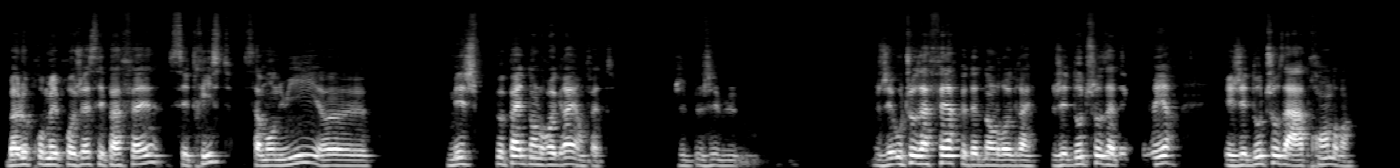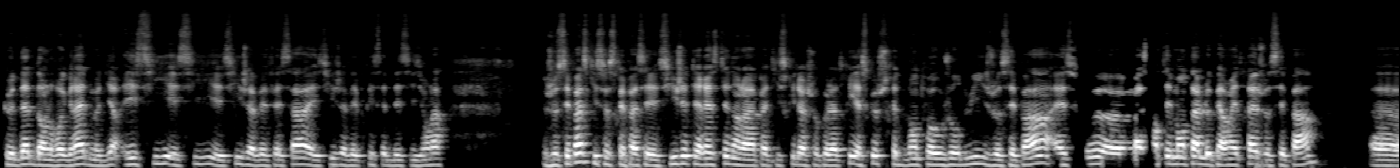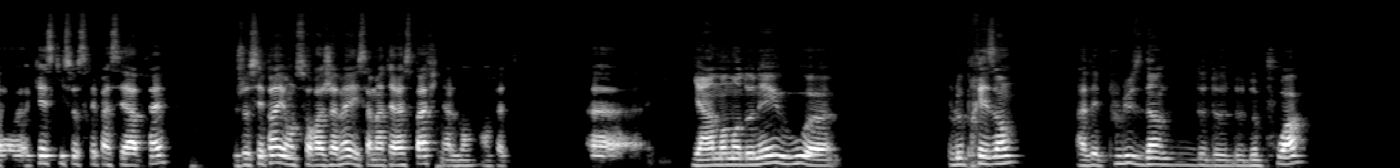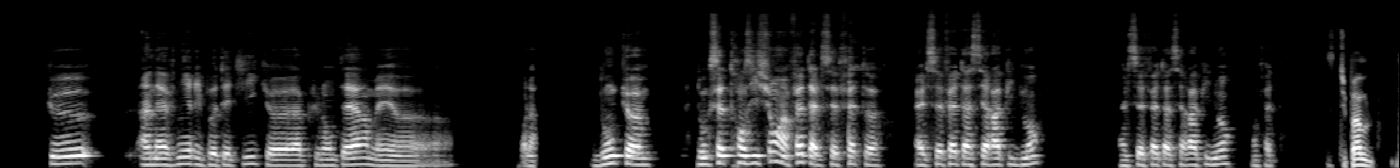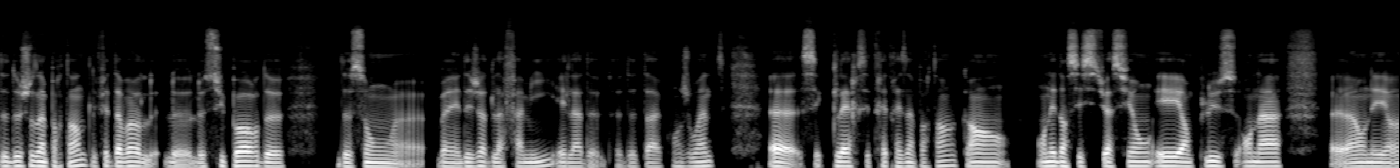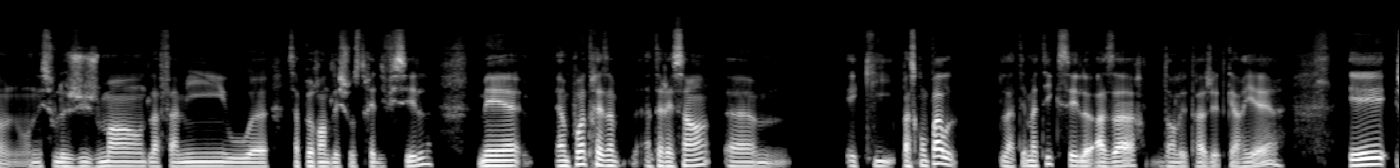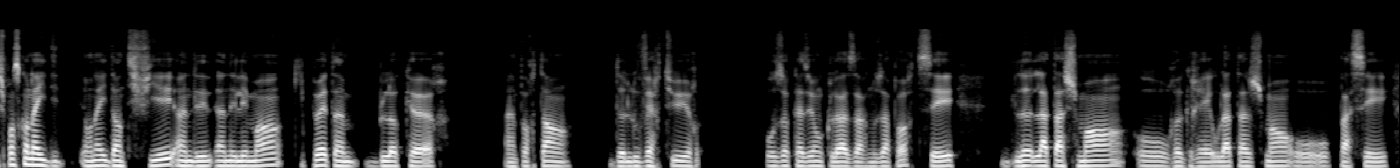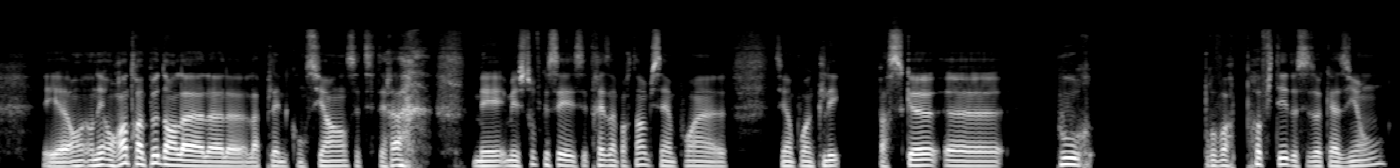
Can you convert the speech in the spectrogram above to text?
bah, le 1er projet c'est pas fait, c'est triste, ça m'ennuie, heu, mais je peux pas être dans le regret en fait. J'ai autre chose à faire que d'être dans le regret. J'ai d'autres choses à découvrir et j'ai d'autres choses à apprendre que d'être dans le regret, de me dire: «Et si et si et si j'avais fait ça et si j'avais pris cette décision-là?» Je sais pas ce qui se serait passé. Si j'étais resté dans la pâtisserie, la chocolaterie, est-ce que je serais devant toi aujourd'hui? Je sais pas. Est-ce que, heu, ma santé mentale le permettrait? Je sais pas. Heu, qu'est-ce qui se serait passé après? Je sais pas et on le saura jamais et ça m'intéresse pas finalement, en fait. Il y a un moment donné où, heu le présent avait plus de poids qu'un avenir hypothétique, heu, à plus long terme et heu, voilà. Donc donc cette transition en fait, elle s'est faite, elle s'est faite assez rapidement. Elle s'est faite assez rapidement, en fait. Tu parles de 2 choses importantes, le fait d'avoir le support de de son, ben, déjà de la famille et là de de ta conjointe. C'est clair c'est très, très important quand on est dans ces situations et en plus on a, on est on est sous le jugement de la famille ou, ça peut rendre les choses très difficiles. Mais un point très intéressant, et qui parce qu'on parle la thématique, c'est le hasard dans le trajet de carrière et je pense qu'on a on a identifié un élément qui peut être un bloqueur important de l'ouverture aux occasions que le hasard nous apporte, c'est l'attachement au regret ou l'attachement au passé et on est on rentre un peu dans la pleine conscience et cetera. Mais mais je trouve que c'est très important puis c'est un point, un point clé parce que, pour pouvoir profiter de ces occasions,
